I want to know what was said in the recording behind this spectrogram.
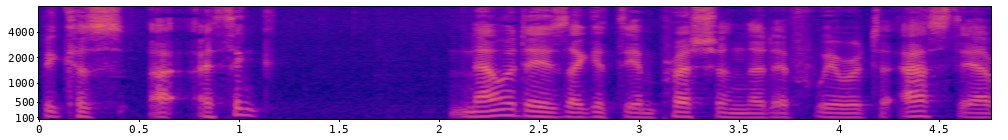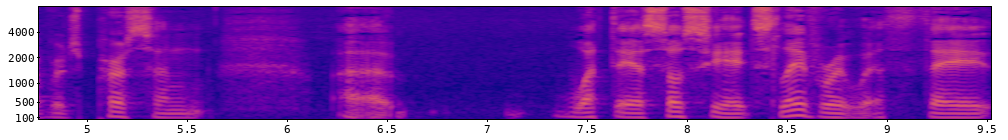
because I, I think nowadays I get the impression that if we were to ask the average person uh, what they associate slavery with, they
